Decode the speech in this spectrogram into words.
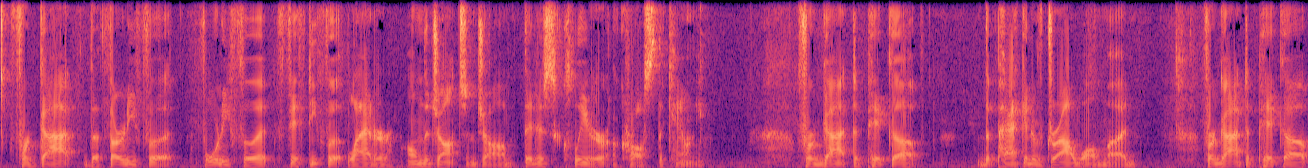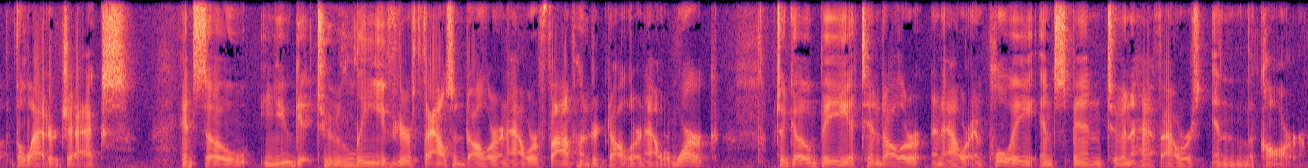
forgot the 30 foot, 40 foot, 50 foot ladder on the Johnson job that is clear across the county forgot to pick up the packet of drywall mud, forgot to pick up the ladder jacks. And so you get to leave your $1,000 an hour, $500 an hour work to go be a $10 an hour employee and spend two and a half hours in the car.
